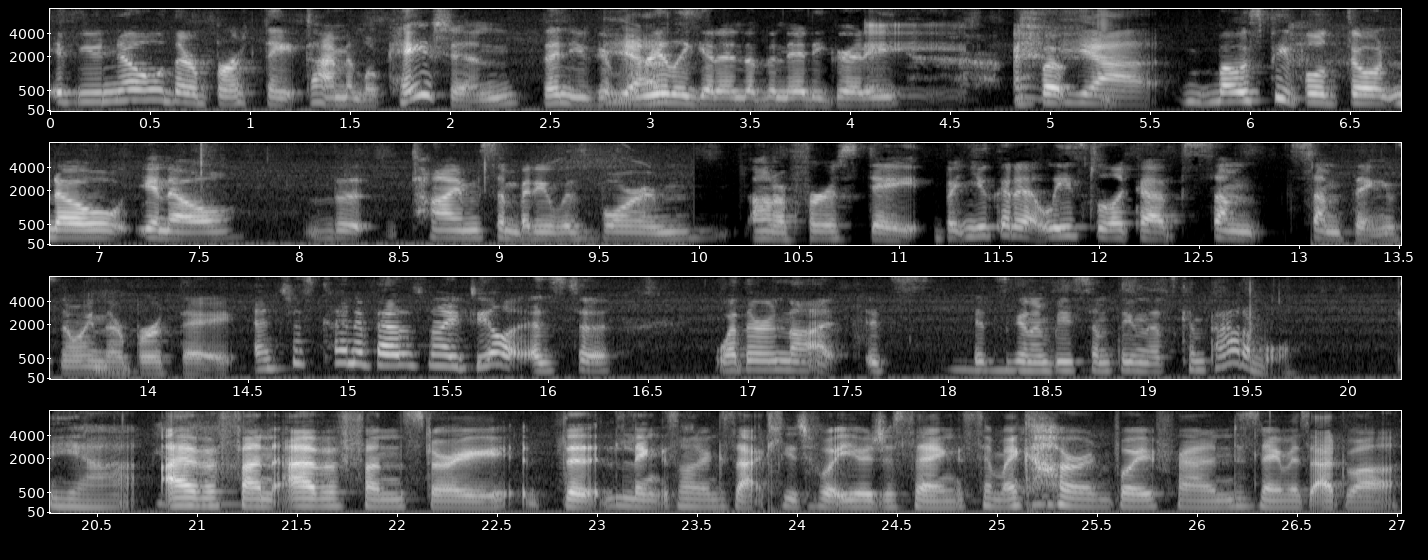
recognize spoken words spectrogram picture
if you know their birth date, time, and location, then you can yes. really get into the nitty gritty. But yeah, most people don't know, you know, the time somebody was born on a first date. But you could at least look up some some things, knowing their birthday, and just kind of has an idea as to whether or not it's it's going to be something that's compatible. Yeah, I have a fun I have a fun story that links on exactly to what you were just saying. So my current boyfriend, his name is Edward.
